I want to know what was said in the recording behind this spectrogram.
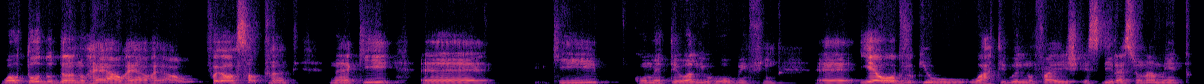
O autor do dano real, real, real foi o assaltante, né? Que é, que cometeu ali o roubo, enfim. É, e é óbvio que o, o artigo ele não faz esse direcionamento,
